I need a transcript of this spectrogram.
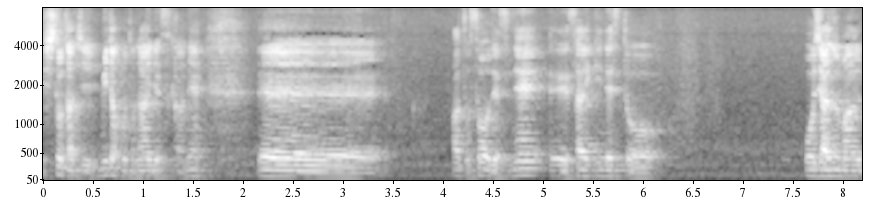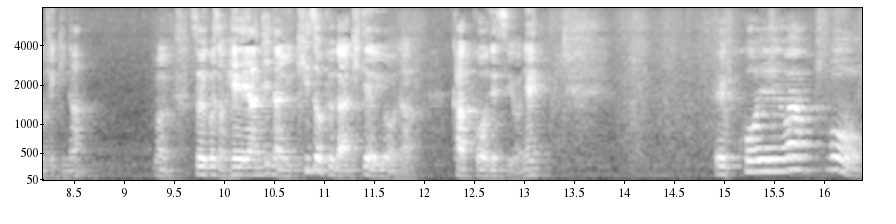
人たち見たことないですかね、えーあとそうですね、えー最近ですとおじゃる丸的な、うん、それこそ平安時代の貴族が着てるような格好ですよね。えこれはも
